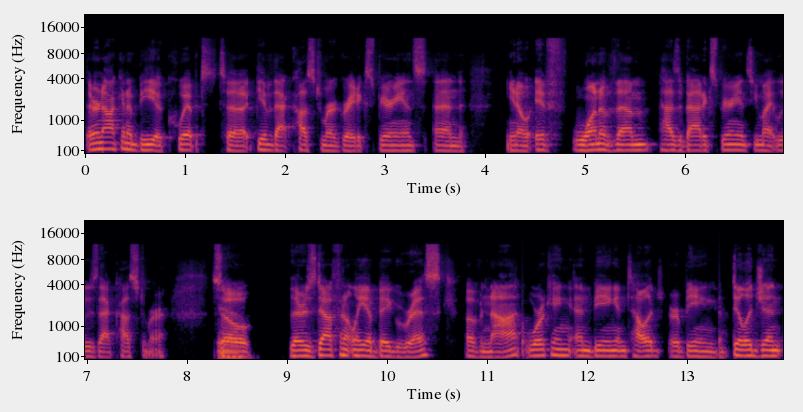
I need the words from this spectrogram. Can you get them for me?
they're not going to be equipped to give that customer a great experience and you know if one of them has a bad experience you might lose that customer so yeah. there's definitely a big risk of not working and being intelligent or being diligent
